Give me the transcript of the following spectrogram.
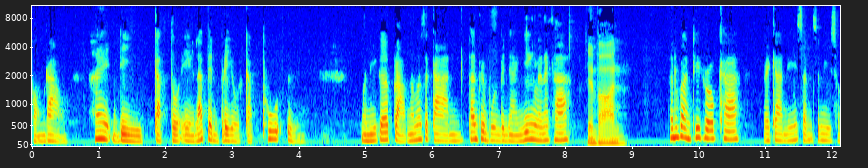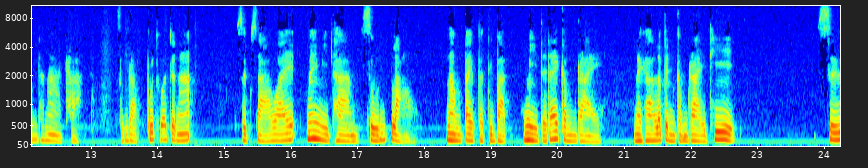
ของเรา ให้ดีกับตัวเองและเป็นประโยชน์กับผู้อื่น วันนี้ก็กราบนมัสการท่านพิบูลเป็นอย่างยิ่งเลยนะคะเจริญพรท่านผู้ฟังที่ครบคะรายการนี้สันสนีสนทนาค่ะ สำหรับพุทธวจนะ ศึกษาไว้ไม่มีทางศูนย์เปล่านำไปปฏิบัติมีแต่ได้กำไรนะคะ และเป็นกำไรที่ซื้อ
